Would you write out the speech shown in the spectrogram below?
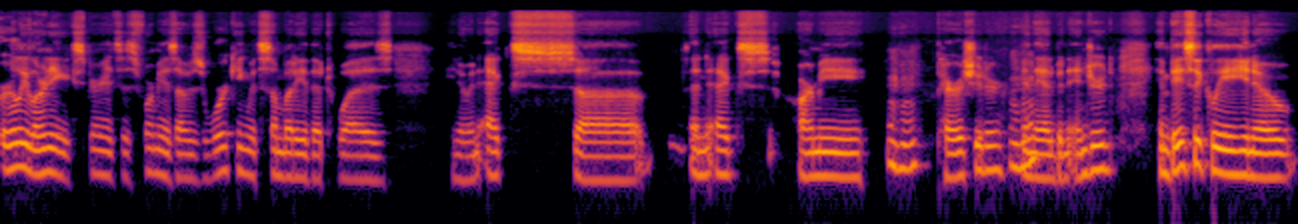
early learning experiences for me is I was working with somebody that was, you know, an ex uh, an ex army Mm-hmm. parachuter Mhm. and they had been injured. And basically, you know,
